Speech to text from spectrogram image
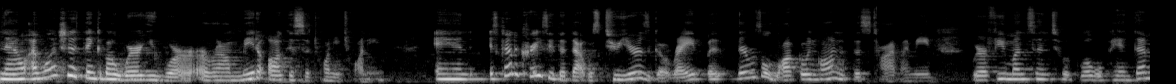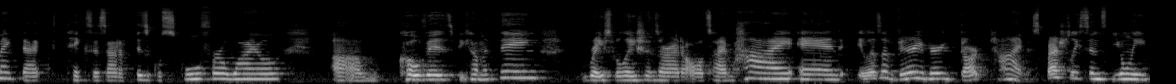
Now, I want you to think about where you were around May to August of 2020. And it's kind of crazy that that was two years ago, right? But there was a lot going on at this time. I mean, we're a few months into a global pandemic that takes us out of physical school for a while. Um, COVID's become a thing. Race relations are at an all time high. And it was a very, very dark time, especially since the only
